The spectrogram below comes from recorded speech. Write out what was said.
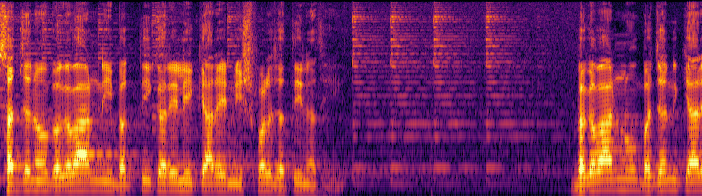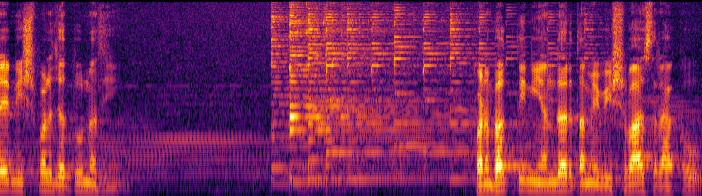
સજ્જનો ભગવાનની ભક્તિ કરેલી ક્યારેય નિષ્ફળ જતી નથી. ભગવાનનું ભજન ક્યારેય નિષ્ફળ જતું નથી. પણ ભક્તિની અંદર તમે વિશ્વાસ રાખો.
